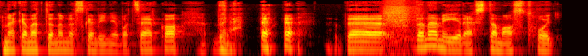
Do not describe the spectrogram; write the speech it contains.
nekem ettől nem lesz keményebb a cerka, de, de, de nem éreztem azt, hogy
